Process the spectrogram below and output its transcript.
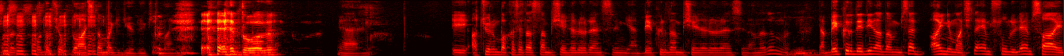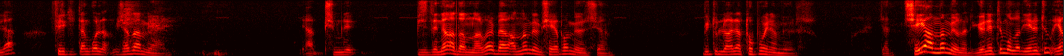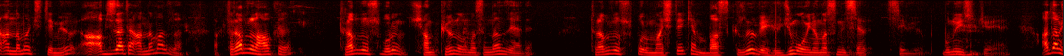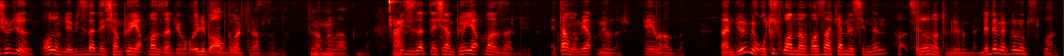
O da, o da çok doğaçlama gidiyor büyük ihtimalle. Doğru. Yani e, atıyorum Bakasetas'tan bir şeyler öğrensin. Yani Becker'dan bir şeyler öğrensin. Anladın mı? Ya Becker dediğin adam misal aynı maçta hem soluyla hem sağıyla frikikten gol atmış adam yani. Ya şimdi bizde ne adamlar var ben anlamıyorum şey yapamıyoruz şu an. Bir türlü hala top oynamıyoruz. Ya şeyi anlamıyorlar. Yönetim olarak yönetim ya anlamak istemiyor. A- Abi zaten anlamazlar. Bak Trabzon halkı Trabzonspor'un şampiyon olmasından ziyade Trabzonspor maçtayken baskılı ve hücum oynamasını se- seviyor. Bunu istiyor yani. Adam şunu diyor. Oğlum diyor bizi zaten şampiyon yapmazlar diyor. Bak öyle bir algı var Trabzon'da. Trabzon halkında. Bizi zaten şampiyon yapmazlar diyor. E tamam yapmıyorlar. Eyvallah. Ben diyorum ya 30 puandan fazla hakem neslinden ha- sezon hatırlıyorum ben. Ne demek lan 30 puan?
